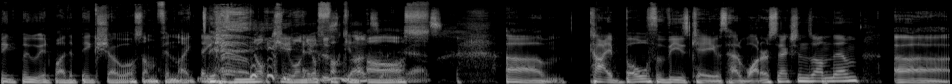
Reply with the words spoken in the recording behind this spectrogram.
big booted by the big show or something. Like they just knock you on your fucking ass. yes. Um, Kai, both of these caves had water sections on them. Uh,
